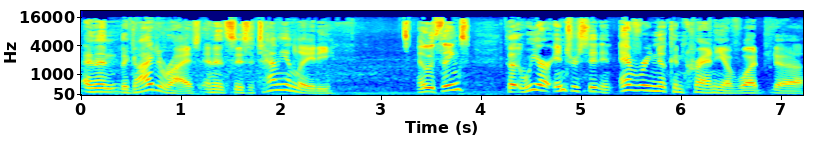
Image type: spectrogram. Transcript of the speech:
And then the guide arrives, and it's this Italian lady who thinks that we are interested in every nook and cranny of what uh,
